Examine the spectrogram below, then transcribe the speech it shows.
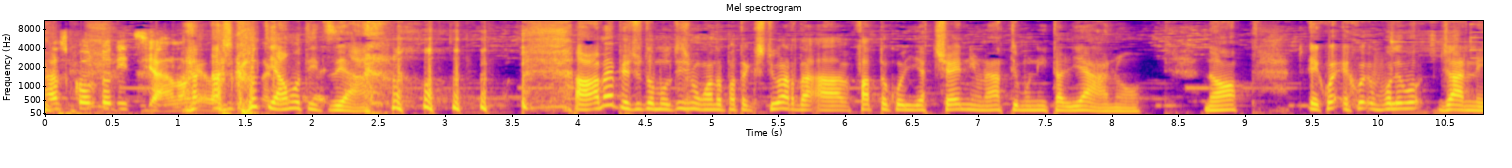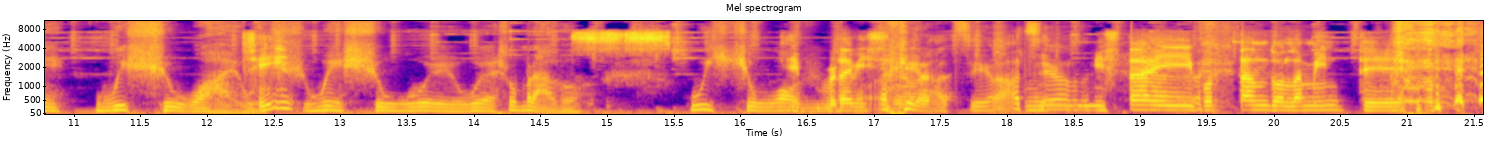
Ascolto Tiziano. la- ascoltiamo Tiziano. Allora, a me è piaciuto moltissimo quando Patrick Stewart ha fatto quegli accenni un attimo in italiano, no? E, que- e que- volevo Gianni, wish you wish, Sì. wish you why, wish- sono bravo. Wish you. Sì, bravissimo. Grazie, grazie. guarda. Mi stai portando alla mente.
